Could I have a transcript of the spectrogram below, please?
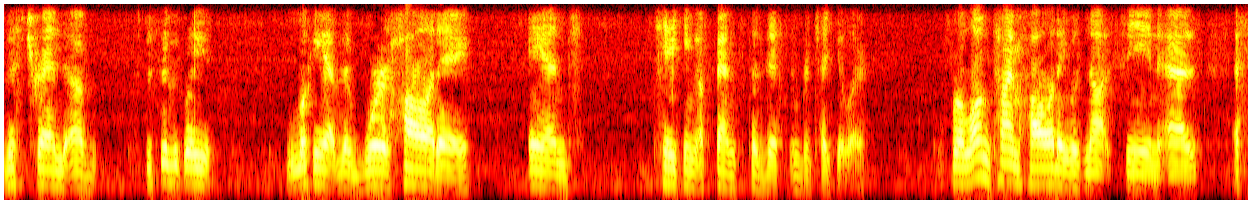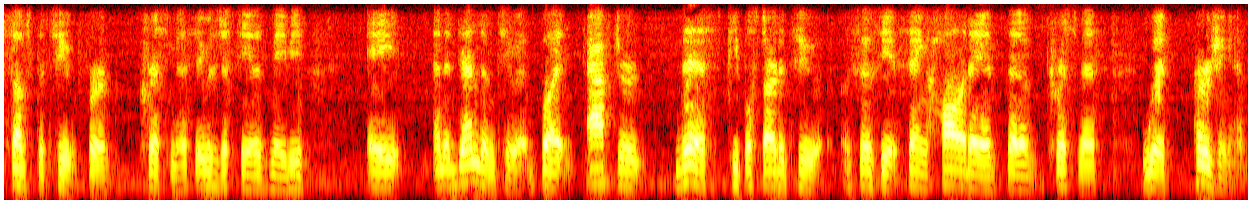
this trend of specifically looking at the word holiday and taking offense to this in particular. For a long time, holiday was not seen as a substitute for Christmas. It was just seen as maybe a an addendum to it. But after this, people started to associate saying holiday instead of Christmas with purging it.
